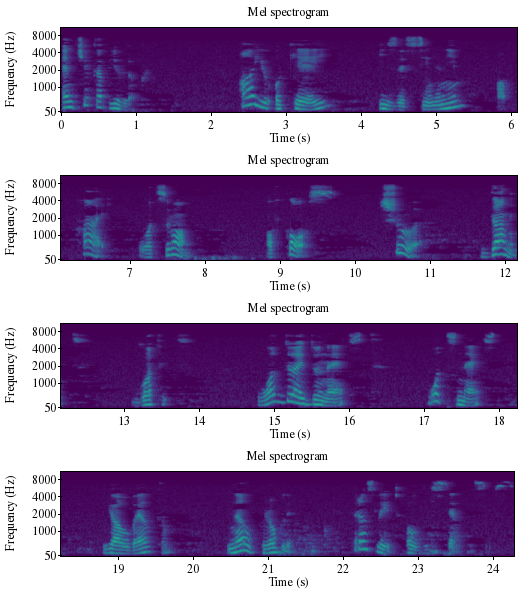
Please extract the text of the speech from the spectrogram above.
and check up your work. Are you okay is a synonym of hi. What's wrong? Of course. Sure. Done it. Got it. What do I do next? What's next? You're welcome. No problem. Translate all these sentences.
